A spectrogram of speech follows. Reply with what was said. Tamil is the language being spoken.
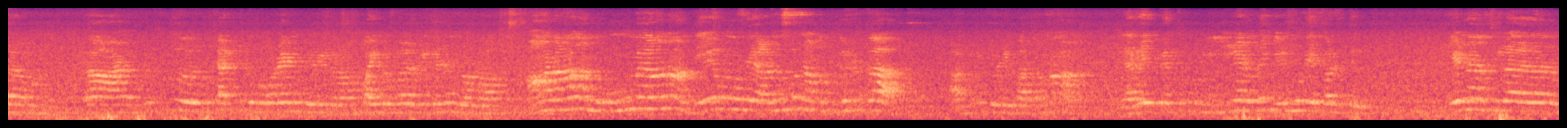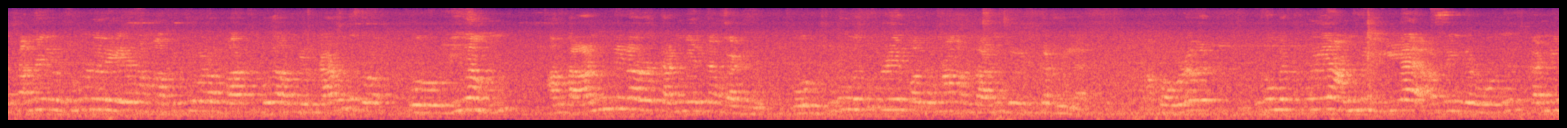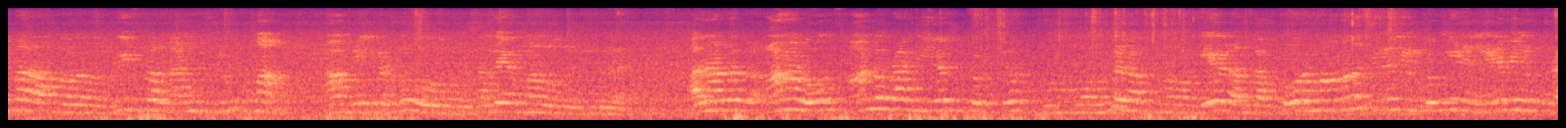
சர்ச்சுக்கு போகிறேன்னு சொல்லிக்கிறோம். பைபிள் படிக்கிறேன்னு சொல்கிறோம் ஆனாலும் அந்த உண்மையான தேவனுடைய அன்பு நமக்கு இருக்கா? அப்படின்னு சொல்லி பார்த்தோம்னா நிறைய பேருக்கு இல்லைன்னு என்னுடைய கருத்து. ஏன்னா சில சமயங்கள் சூழ்நிலையை நம்ம சுற்றுலா பார்க்கும்போது அவங்களுக்கு நடந்துக்கிற ஒரு விதம் அந்த அன்பில்லாத தன்மையை தான் காட்டுது. ஒரு குடும்பத்துக்குள்ளேயே பார்த்தோம்னா அந்த அன்பு இருக்கிறது இல்லை. அப்போ உலக குடும்பத்துக்குரிய அன்பு இல்லை அப்படிங்கிற போது கண்டிப்பாக அவங்க வீட்டுக்குள்ள அவங்க அன்பு இருக்குமா அப்படிங்கிறது ஒரு சந்தேகமான ஒரு சூழ்நிலை அதனால ஆனாலும் ஆண்டவராக இயேசு கொடுத்து ஏழு அந்த கோரமான சிறுதியில் தொங்கிய நிலைமையிலும் கூட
